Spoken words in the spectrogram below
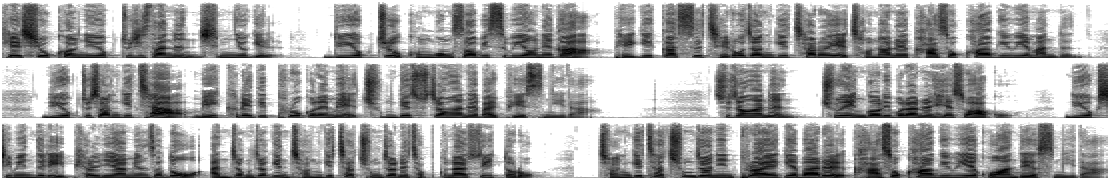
캐시 호컬 뉴욕 주지사는 16일 뉴욕주 공공서비스위원회가 배기가스 제로 전기차로의 전환을 가속화하기 위해 만든 뉴욕주 전기차 Make-Ready 프로그램의 중대 수정안을 발표했습니다. 수정안은 주행거리 불안을 해소하고 뉴욕 시민들이 편리하면서도 안정적인 전기차 충전에 접근할 수 있도록 전기차 충전 인프라의 개발을 가속화하기 위해 고안되었습니다.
